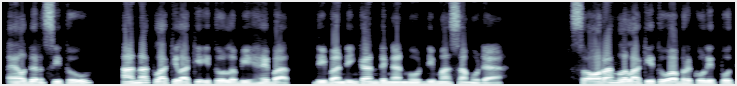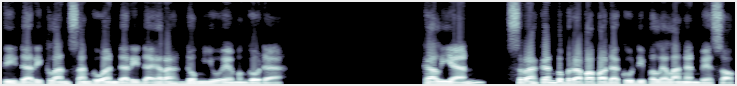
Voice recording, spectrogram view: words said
Elder situ, anak laki-laki itu lebih hebat, dibandingkan denganmu di masa muda. Seorang lelaki tua berkulit putih dari klan Sangguan dari daerah Dong Yue menggoda. Kalian, serahkan beberapa padaku di pelelangan besok.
